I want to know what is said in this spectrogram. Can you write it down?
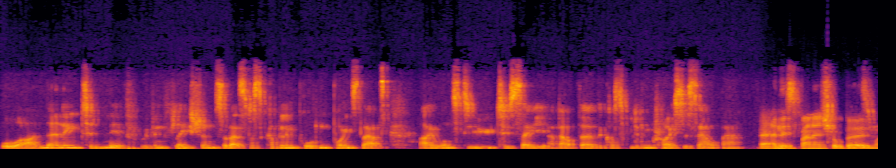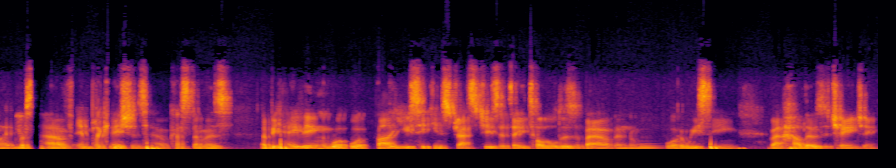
or are learning to live with inflation. So that's just a couple of important points that I wanted to, to say about the, the cost of living crisis out there. And this financial burden must have implications how customers are behaving? What, what value seeking strategies have they told us about, and what are we seeing about how those are changing?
